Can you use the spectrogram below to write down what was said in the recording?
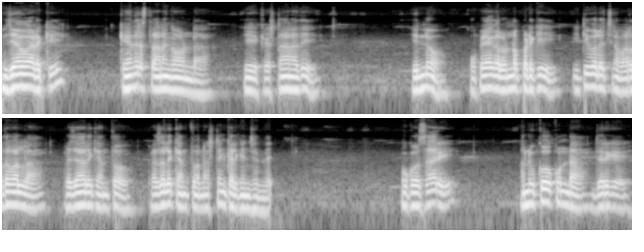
విజయవాడకి కేంద్ర స్థానంగా ఉన్న ఈ కృష్ణానది ఎన్నో ఉపయోగాలు ఉన్నప్పటికీ ఇటీవల వచ్చిన వరద వల్ల ప్రజలకి ఎంతో ప్రజలకు ఎంతో నష్టం కలిగించింది. ఒక్కోసారి అనుకోకుండా జరిగే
